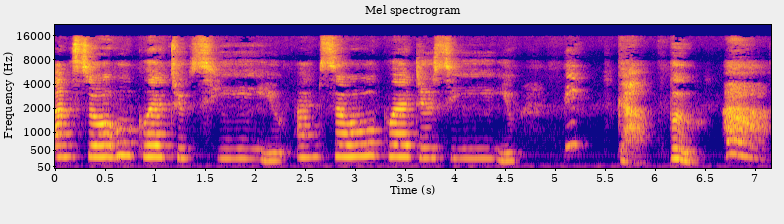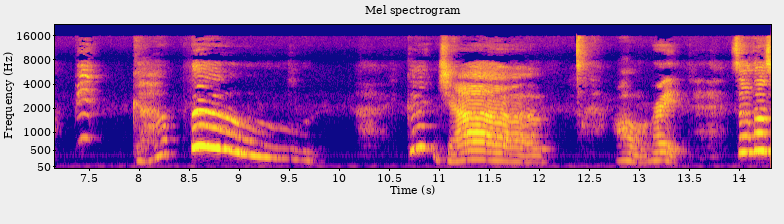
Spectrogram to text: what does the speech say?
I'm so glad to see you. I'm so glad to see you. Peekaboo. Peekaboo. Good job. All right. So those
